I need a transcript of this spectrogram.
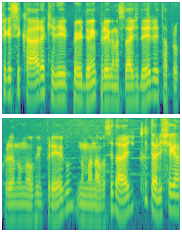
Chega esse cara que ele perdeu o emprego na cidade dele, ele tá procurando um novo emprego numa nova cidade. Então ele chega na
